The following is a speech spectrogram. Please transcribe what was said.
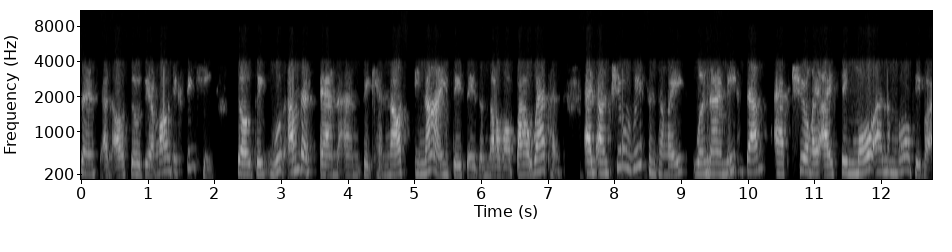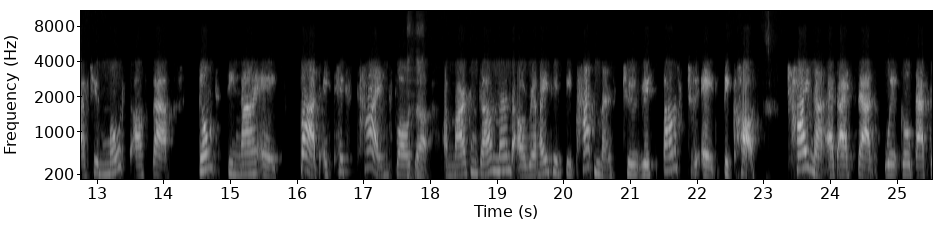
sense and also their logic thinking, so they would understand and they cannot deny this is a novel bioweapon. And until recently, when I meet them, actually I see more and more people, actually most of them don't deny it, but it takes time for the mm-hmm. American government or related departments to respond to it because China, as I said, we go back to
